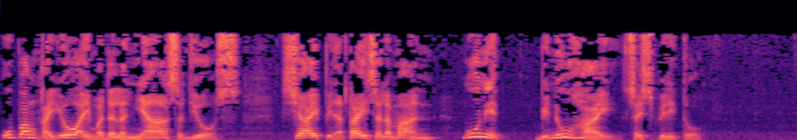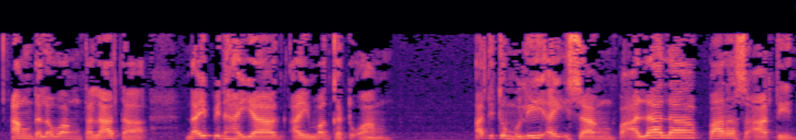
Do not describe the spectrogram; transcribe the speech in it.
upang kayo ay madala niya sa Diyos. Siya ay pinatay sa laman ngunit binuhay sa Espiritu. Ang dalawang talata na ipinahayag ay magkatuang. At ito muli ay isang paalala para sa atin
